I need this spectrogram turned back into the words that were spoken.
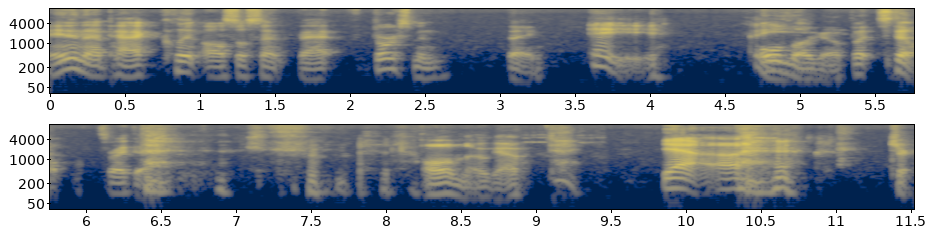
And in that pack, Clint also sent that Dorksman thing, Hey, old logo, but still, it's right there. old logo. Yeah, uh, sure.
